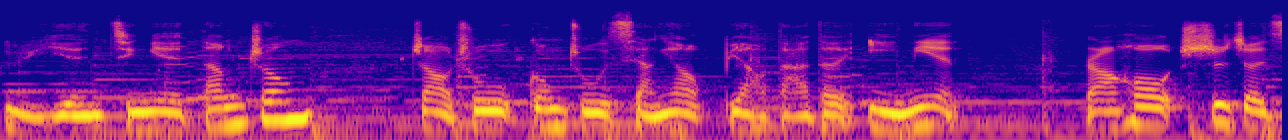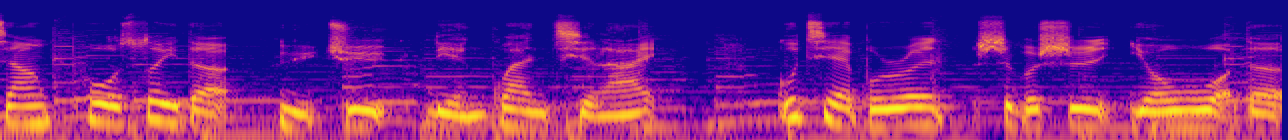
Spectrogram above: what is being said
语言经验当中，找出公主想要表达的意念，然后试着将破碎的语句连贯起来。姑且不论是不是有我的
